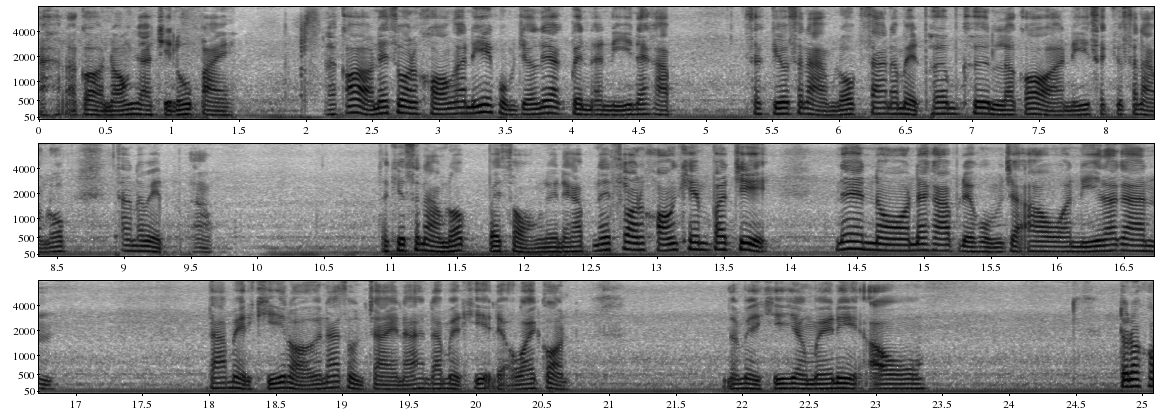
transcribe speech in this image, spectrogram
อะแล้วก็น้องยาจิโรุไป แล้วก็ในส่วนของอันนี้ผมจะเรียกเป็นอันนี้นะครับสกิลสนามรบสร้างดาเมจเพิ่มขึ้น แล้วก็อันนี้สกิลสนามรบสร้างดาเมจอ้าวสกิลสนามรบไป 2 เลยนะครับ ในส่วนของเคมปาจิแน่นอนนะครับ เดี๋ยวผมจะเอาอันนี้แล้วกัน ดาเมจคีเหรอเออน่าสนใจนะดาเมจคีเดี๋ยวเอาไว้ก่อนดาเมจคีย์ยังไม่นี่เอา ตัวละค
